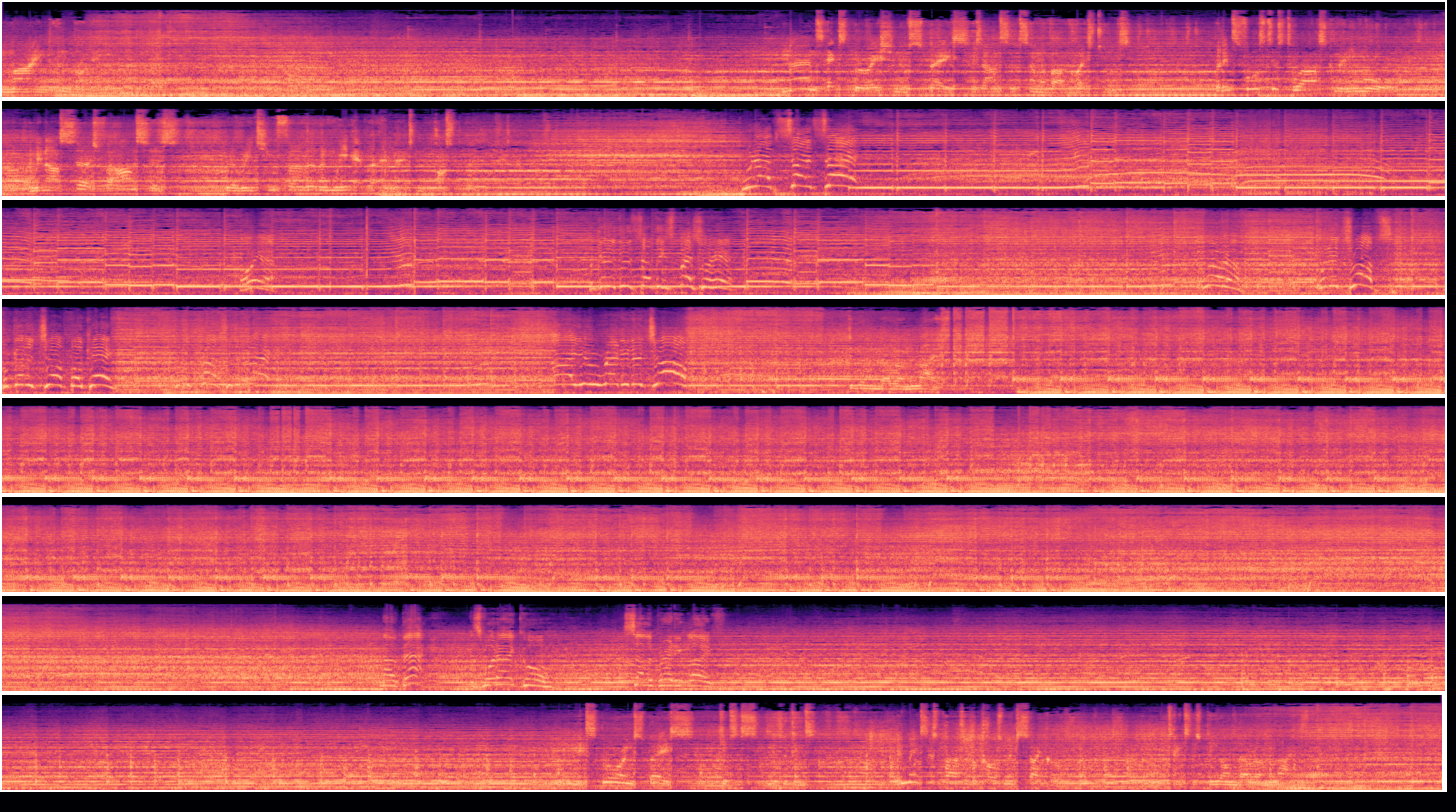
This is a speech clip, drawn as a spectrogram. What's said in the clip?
mind and body. Man's exploration of space has answered some of our questions, but it's forced us to ask many more. And in our search for answers, we're reaching further than we ever imagined possible. Okay? From the front to the back. Are you ready to jump? Beyond our own life. Now that is what I call celebrating life. Exploring space gives us significance. It makes us part of a cosmic cycle. It takes us beyond our own life.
